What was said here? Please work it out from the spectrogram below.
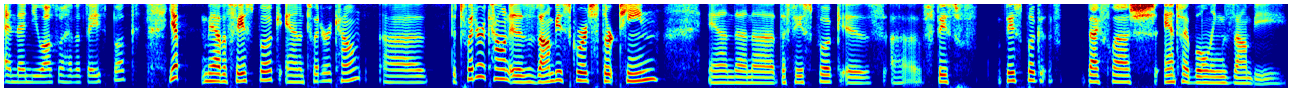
And then you also have a Facebook. Yep, we have a Facebook and a Twitter account. Uh, the Twitter account is Zombie Squirts thirteen, and then uh, the Facebook is uh, face Facebook backslash anti bullying zombie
